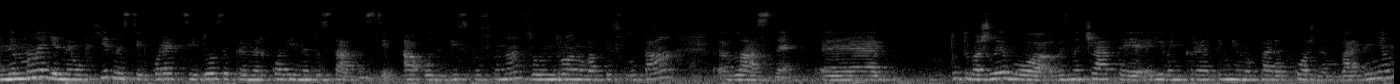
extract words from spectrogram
немає необхідності в корекції дози при нирковій недостатності. А от бісфосфонат, золондронова кислота, власне. Тут важливо визначати рівень креатиніну перед кожним введенням,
